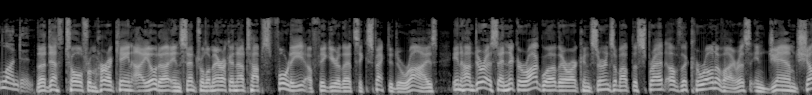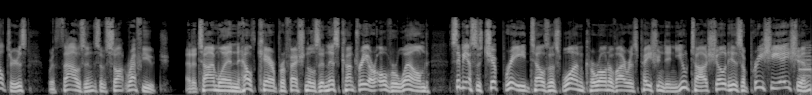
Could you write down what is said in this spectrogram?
London. The death toll from Hurricane Iota in Central America now tops 40, a figure that's expected to rise. In Honduras and Nicaragua, there are concerns about the spread of the coronavirus in jammed shelters where thousands have sought refuge. At a time when healthcare professionals in this country are overwhelmed, CBS's Chip Reid tells us one coronavirus patient in Utah showed his appreciation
